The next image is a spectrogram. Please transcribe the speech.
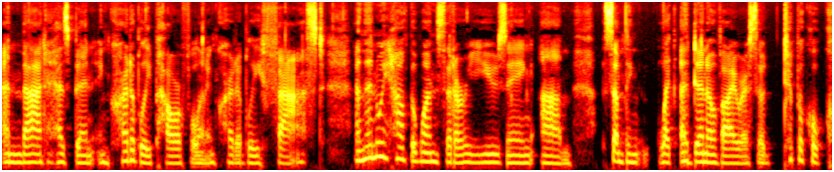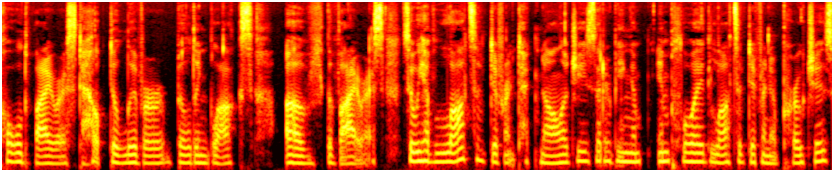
And that has been incredibly powerful and incredibly fast. And then we have the ones that are using um, something like adenovirus, a typical cold virus, to help deliver building blocks of the virus. So we have lots of different technologies that are being employed, lots of different approaches.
